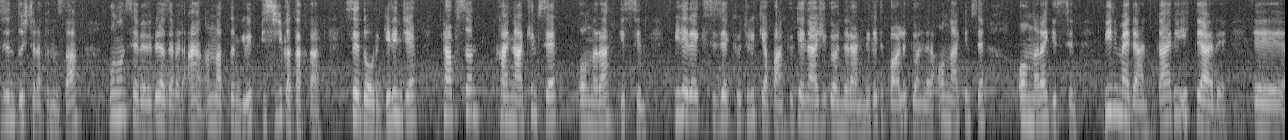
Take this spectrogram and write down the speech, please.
sizin dış tarafınızda. Bunun sebebi biraz evvel anlattığım gibi psikolojik ataklar size doğru gelince çarpsın kaynağı kimse onlara gitsin. Bilerek size kötülük yapan, kötü enerji gönderen, negatif varlık gönderen onlar kimse onlara gitsin. Bilmeden gayri ihtiyari e,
